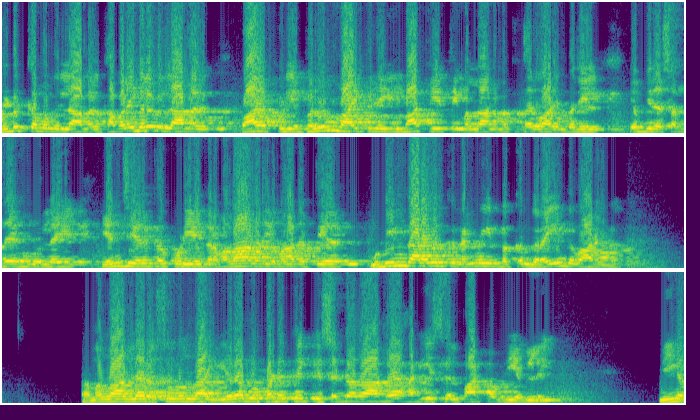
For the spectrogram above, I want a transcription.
திடுக்கமும் இல்லாமல் கவலைகளும் இல்லாமல் வாழக்கூடிய பெரும் வாய்ப்பினையும் பாக்கியத்தையும் எல்லாம் நமக்கு தருவார் என்பதில் எவ்வித சந்தேகமும் இல்லை. எஞ்சி இருக்கக்கூடிய இந்த ரமலானுடைய மாதத்தில் முடிந்த அளவிற்கு நன்மையின் பக்கம் விரைந்து வாருங்கள். ரமலான்ல ரசூலுல்லா இரவு படுக்கைக்கு சென்றதாக ஹதீஸ்கள் பார்க்க முடியவில்லை. மிக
